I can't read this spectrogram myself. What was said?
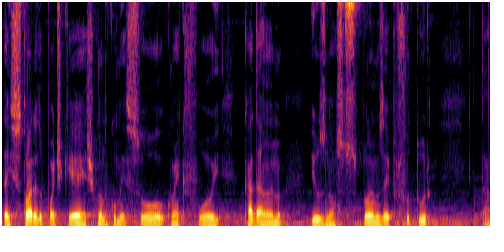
da história do podcast, quando começou, como é que foi, cada ano e os nossos planos aí para o futuro, tá?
